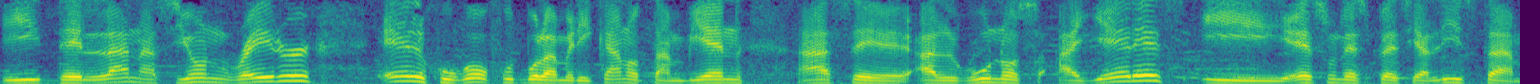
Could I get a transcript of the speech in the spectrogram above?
y de La Nación Raider. Él jugó fútbol americano también hace algunos ayeres y es un especialista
